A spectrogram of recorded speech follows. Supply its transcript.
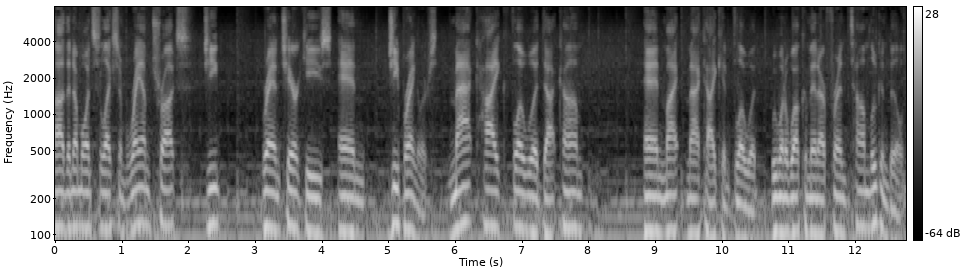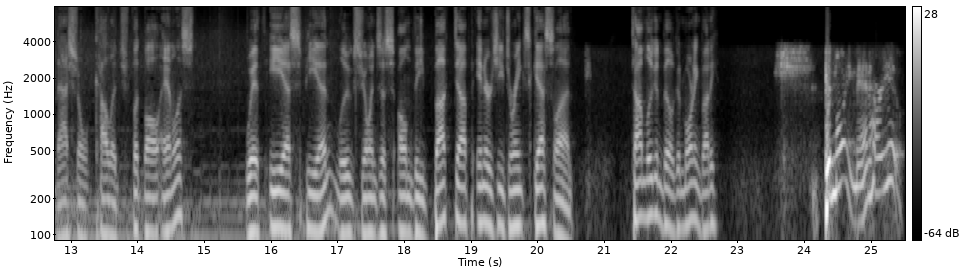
uh, the number one selection of Ram trucks, Jeep Grand Cherokees, and Jeep Wranglers. MacHaikFlowwood.com and Mike Mac Haik in Flowwood. We want to welcome in our friend Tom Luginbill, National College Football Analyst with ESPN. Luke's joins us on the Bucked Up Energy Drinks guest line. Tom Luginbill, good morning, buddy. Good morning, man. How are you?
